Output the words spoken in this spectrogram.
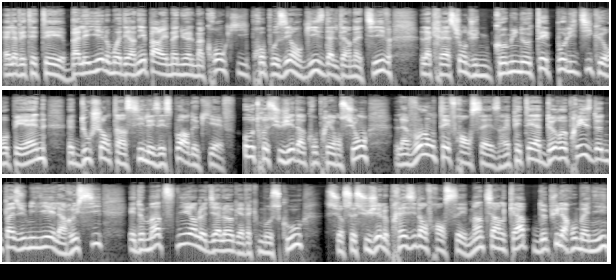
Elle avait été balayée le mois dernier par Emmanuel Macron qui proposait en guise d'alternative la création d'une communauté politique européenne douchant ainsi les espoirs de Kiev. Autre sujet d'incompréhension, la volonté française, répétée à deux reprises, de ne pas humilier la Russie et de maintenir le dialogue avec Moscou. Sur ce sujet, le président français maintient le cap. Depuis la Roumanie,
